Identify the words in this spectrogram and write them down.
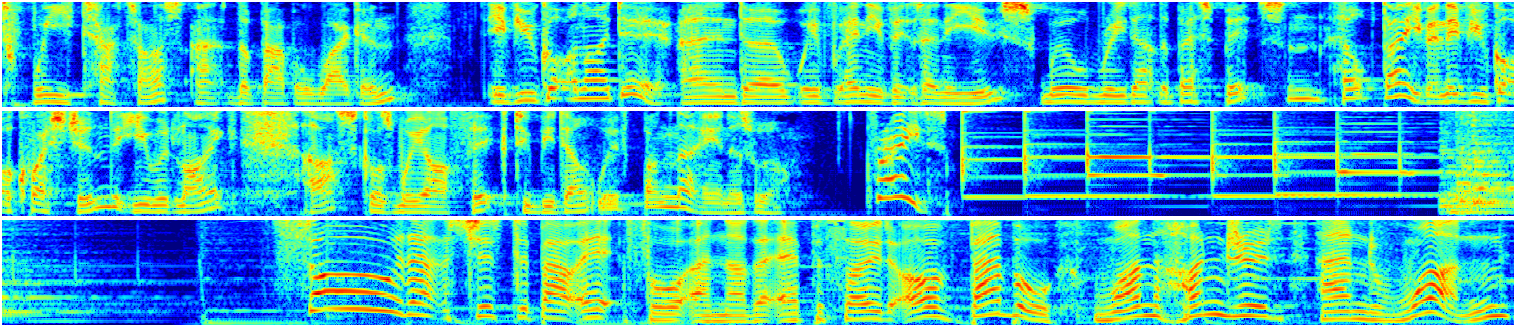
tweet at us at the Babble Wagon. If you've got an idea and uh, if any of it's any use, we'll read out the best bits and help Dave. And if you've got a question that you would like us, because we are thick, to be dealt with, bung that in as well. Great. So that's just about it for another episode of Babble 101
